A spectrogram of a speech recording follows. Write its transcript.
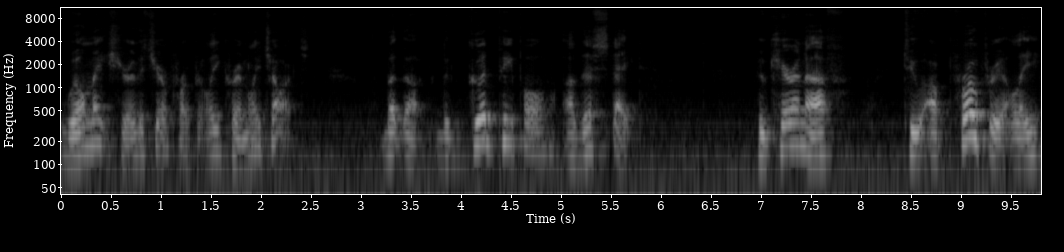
we'll make sure that you're appropriately criminally charged. But the, the good people of this state who care enough to appropriately,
